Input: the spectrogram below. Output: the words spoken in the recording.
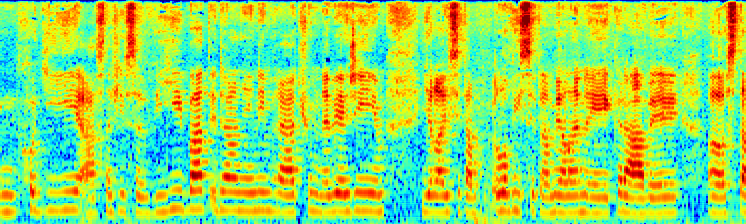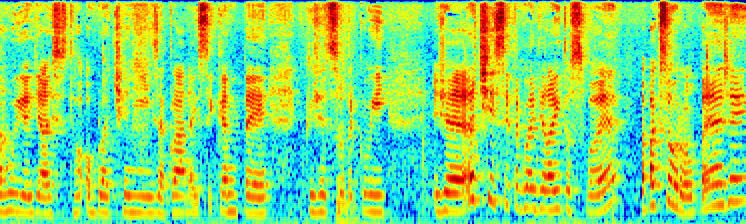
uh, chodí a snaží se vyhýbat ideálně jiným hráčům, nevěřím, dělají si tam, loví si tam jeleny, krávy, uh, stahují je, dělají si z toho oblečení, zakládají si kempy, takže jsou Hmm. takový, že radši si takhle dělají to svoje. A pak jsou roleplayeři,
